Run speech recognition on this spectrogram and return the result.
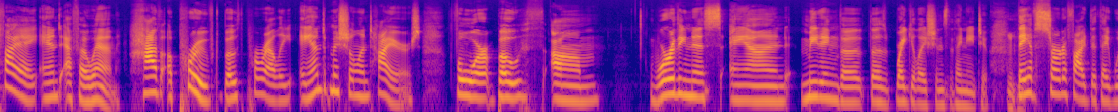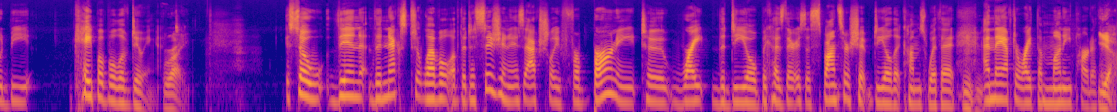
FIA and FOM have approved both Pirelli and Michelin tires for both um, worthiness and meeting the, the regulations that they need to. They have certified that they would be capable of doing it Right. So then the next level of the decision is actually for Bernie to write the deal because there is a sponsorship deal that comes with it mm-hmm. and they have to write the money part of it. Yeah.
